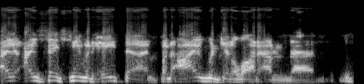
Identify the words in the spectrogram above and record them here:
I, I think he would hate that, but I would get a lot out of that.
